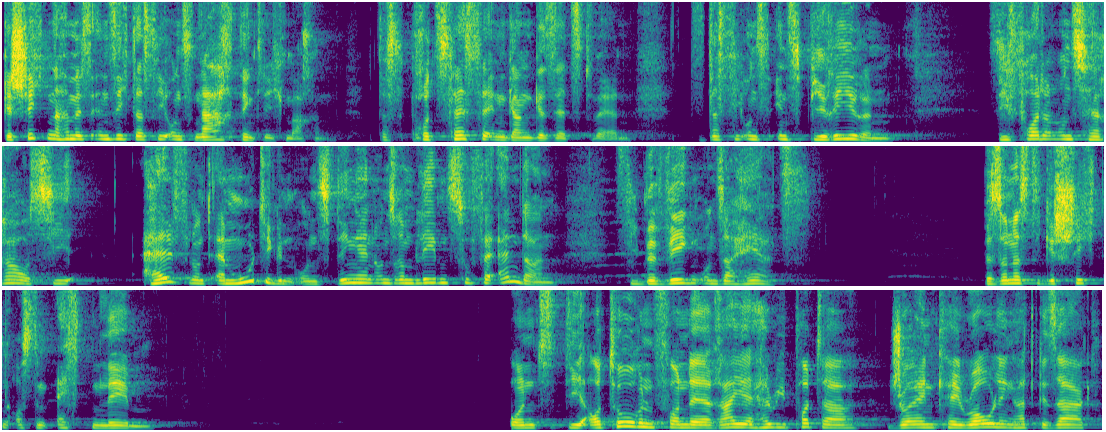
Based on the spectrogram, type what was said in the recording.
Geschichten haben es in sich, dass sie uns nachdenklich machen, dass Prozesse in Gang gesetzt werden, dass sie uns inspirieren. Sie fordern uns heraus, sie helfen und ermutigen uns, Dinge in unserem Leben zu verändern. Sie bewegen unser Herz. Besonders die Geschichten aus dem echten Leben. Und die Autorin von der Reihe Harry Potter, Joanne K. Rowling, hat gesagt,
